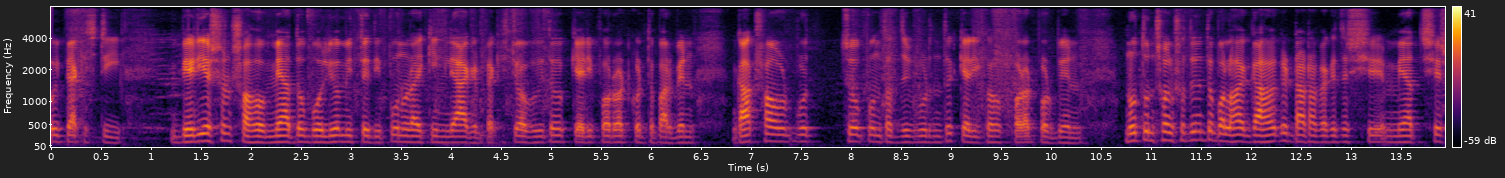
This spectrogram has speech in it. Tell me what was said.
ওই প্যাকেজটি ভেরিয়েশন সহ মেয়াদ ও ভলিউম ইত্যাদি পুনরায় কিনলে আগের প্যাকেজটি অবহিত ক্যারি ফরওয়ার্ড করতে পারবেন। গ্রাহক সর্বোচ্চ পঞ্চাশ জিবি পর্যন্ত ক্যারি ফরওয়ার্ড করবেন। নতুন সংশোধনীতে বলা হয়, গ্রাহকের ডাটা প্যাকেজের মেয়াদ শেষ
